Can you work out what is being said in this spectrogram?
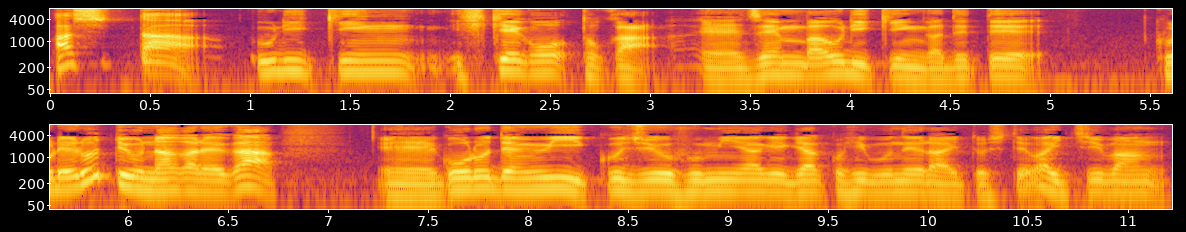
明日、売り金、引け後とか、えー、前場売り金が出てくれるっていう流れが、えー、ゴールデンウィーク中踏み上げ逆皮膚狙いとしては一番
